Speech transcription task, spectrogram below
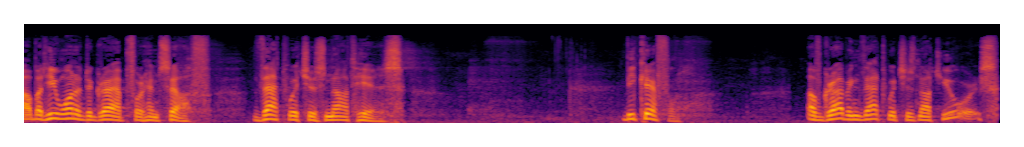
Oh, but he wanted to grab for himself that which is not his. Be careful of grabbing that which is not yours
